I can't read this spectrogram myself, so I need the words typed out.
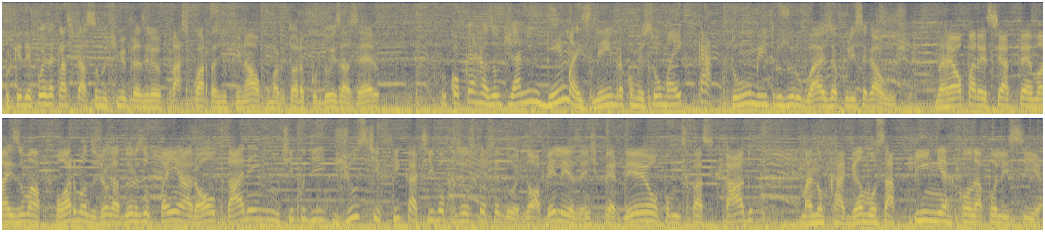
Porque depois da classificação do time brasileiro para as quartas de final, com uma vitória por 2 a 0 por qualquer razão que já ninguém mais lembra, começou uma hecatombe entre os uruguaios e a polícia gaúcha. Na real, parecia até mais uma forma dos jogadores do Penharol darem um tipo de justificativa pros seus torcedores. Ó, beleza, a gente perdeu, fomos desclassificados, mas não cagamos a pinha com a polícia.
